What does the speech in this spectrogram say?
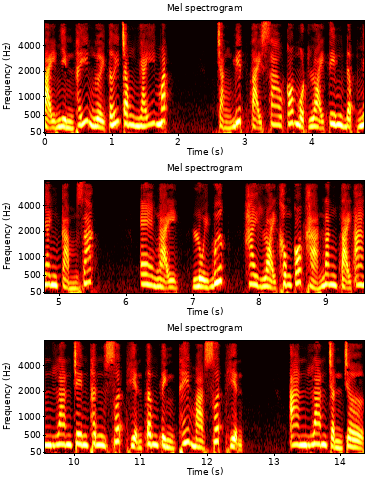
Tại nhìn thấy người tới trong nháy mắt. Chẳng biết tại sao có một loại tim đập nhanh cảm giác. E ngại, lùi bước, hai loại không có khả năng tại An Lan trên thân xuất hiện tâm tình thế mà xuất hiện. An Lan trần chờ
